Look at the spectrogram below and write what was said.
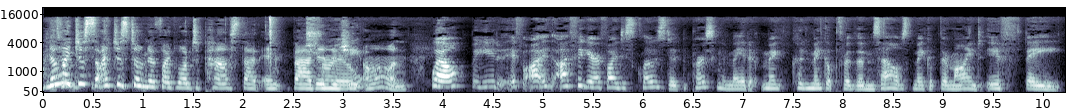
no, I just I just don't know if I'd want to pass that en- bad True. energy on. Well, but you if I I figure if I disclosed it, the person who made it make, could make up for themselves, make up their mind if they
